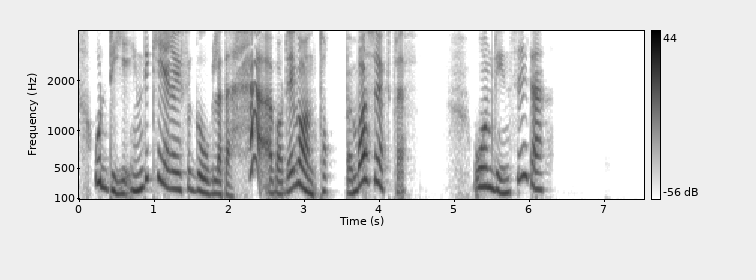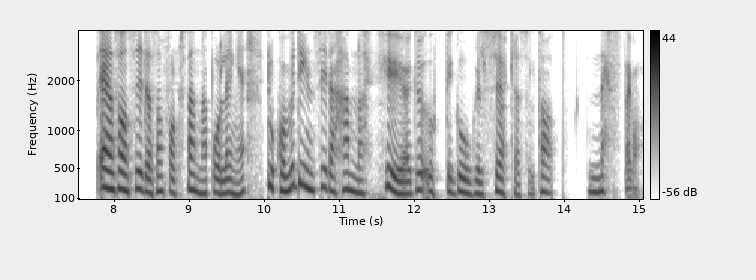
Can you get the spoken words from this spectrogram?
och det indikerar ju för Google att det här var, det var en toppenbra sökträff. Och om din sida är en sån sida som folk stannar på länge, då kommer din sida hamna högre upp i Googles sökresultat nästa gång.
